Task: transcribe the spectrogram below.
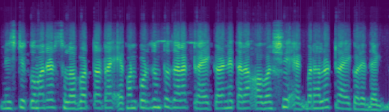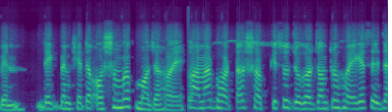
মিষ্টি কুমারের ছোলা ভর্তাটা এখন পর্যন্ত যারা ট্রাই করেনি, তারা অবশ্যই একবার হলো ট্রাই করে দেখবেন। দেখবেন খেতে অসম্ভব মজা হয়। তো আমার ভর্তার সবকিছু জোগাড় যন্ত্র হয়ে গেছে যে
